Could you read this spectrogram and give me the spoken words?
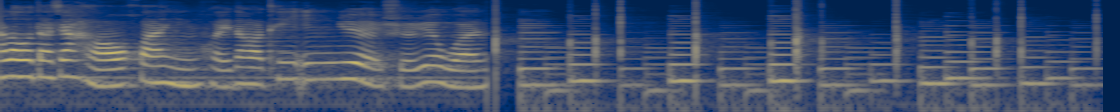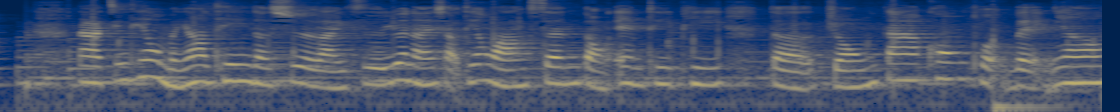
Hello，大家好，欢迎回到听音乐学粤文。那今天我们要听的是来自越南小天王森董 MTP 的《中大空托尾喵》，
